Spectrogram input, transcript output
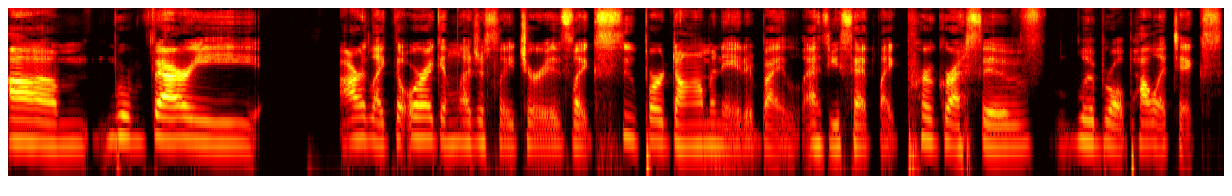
Um, we're very our like the Oregon legislature is like super dominated by, as you said, like progressive liberal politics.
